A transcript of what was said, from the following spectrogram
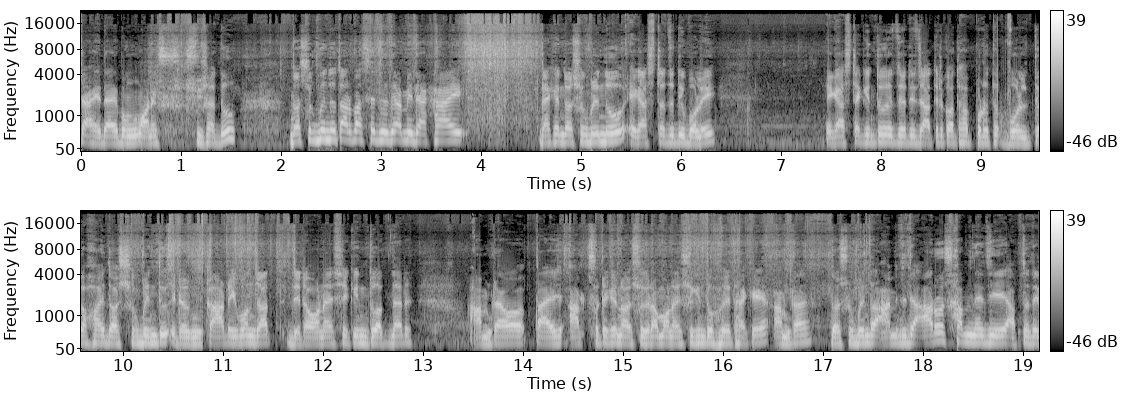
চাহিদা এবং অনেক সুস্বাদু। দর্শকবৃন্দ, তার পাশে যদি আমি দেখাই, দেখেন দর্শকবৃন্দ এ গাছটা যদি বলে এই গাছটা কিন্তু যদি জাতের কথা প্রথম বলতে হয় দর্শক বিন্দু এটা কাঠ এবং জাত, যেটা অনায়াসে কিন্তু আপনার আমটা প্রায় আটশো থেকে নয়শো গ্রাম অনায়াসে কিন্তু হয়ে থাকে আমটা। দর্শক বিন্দু আমি যদি আরও সামনে যে আপনাদের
